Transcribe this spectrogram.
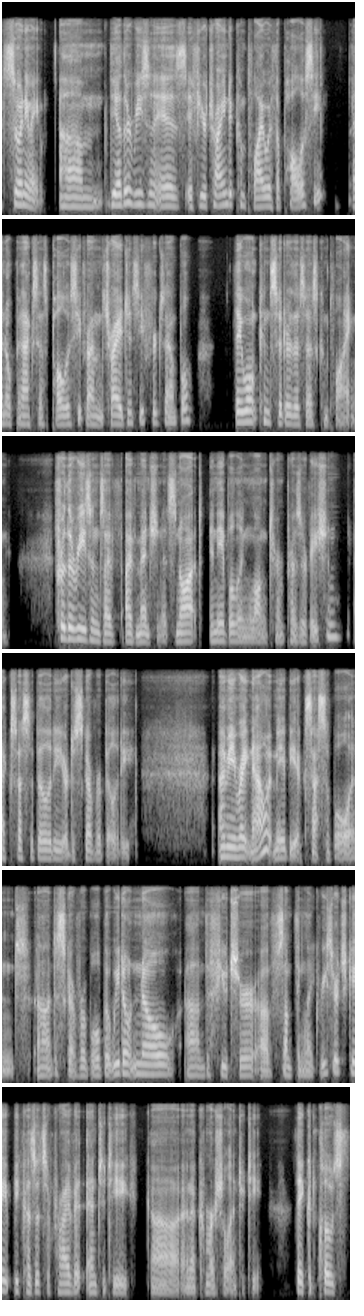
So anyway, um, the other reason is if you're trying to comply with a policy, an open access policy from the tri-agency, for example, they won't consider this as complying for the reasons I've, I've mentioned. It's not enabling long-term preservation, accessibility, or discoverability. I mean, right now it may be accessible and uh, discoverable, but we don't know um, the future of something like ResearchGate because it's a private entity uh, and a commercial entity. They could close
